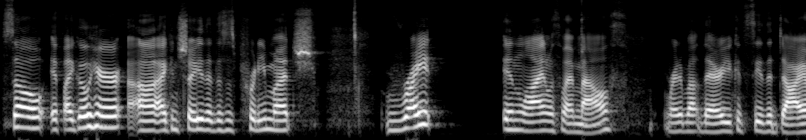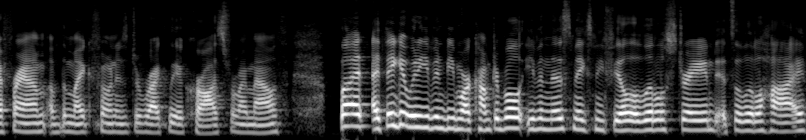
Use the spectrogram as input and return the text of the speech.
So if I go here, uh, I can show you that this is pretty much right in line with my mouth, right about there. You can see the diaphragm of the microphone is directly across from my mouth. But I think it would even be more comfortable. Even this makes me feel a little strained. It's a little high.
